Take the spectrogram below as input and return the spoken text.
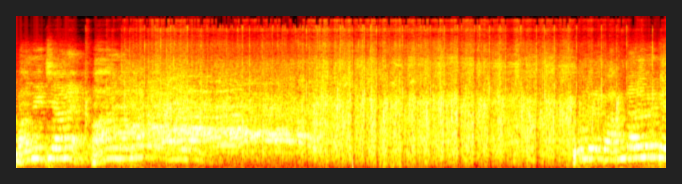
மகிழ்ச்சியான ஆனந்தமான உங்களுக்கு அந்த அளவிற்கு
